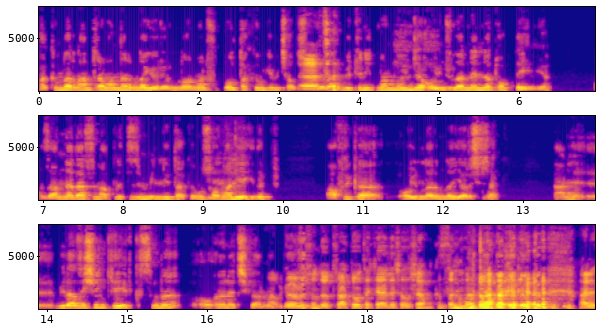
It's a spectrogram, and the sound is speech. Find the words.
takımların antrenmanlarını da görüyorum. Normal futbol takımı gibi çalıştırıyorlar. Bütün idman boyunca oyuncuların eline top değmiyor. Zannedersin atletizm milli takımı Somali'ye gidip Afrika oyunlarında yarışacak. Yani e, biraz işin keyif kısmını öne çıkarmak Abi lazım. görmüşsündür. Traktör tekerle çalışan kız takımları var. hani,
